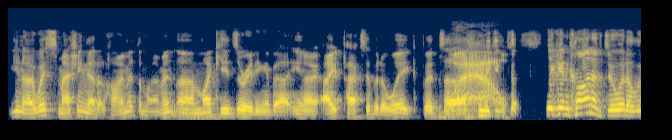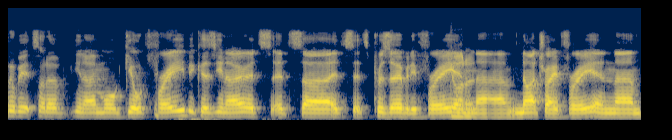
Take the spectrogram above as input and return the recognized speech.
you know, we're smashing that at home at the moment. Um, my kids are eating about you know eight packs of it a week, but uh, Wow. we can we can kind of do it a little bit sort of you know more guilt free because you know it's it's uh, it's it's preservative free Got and um, nitrate free and um,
